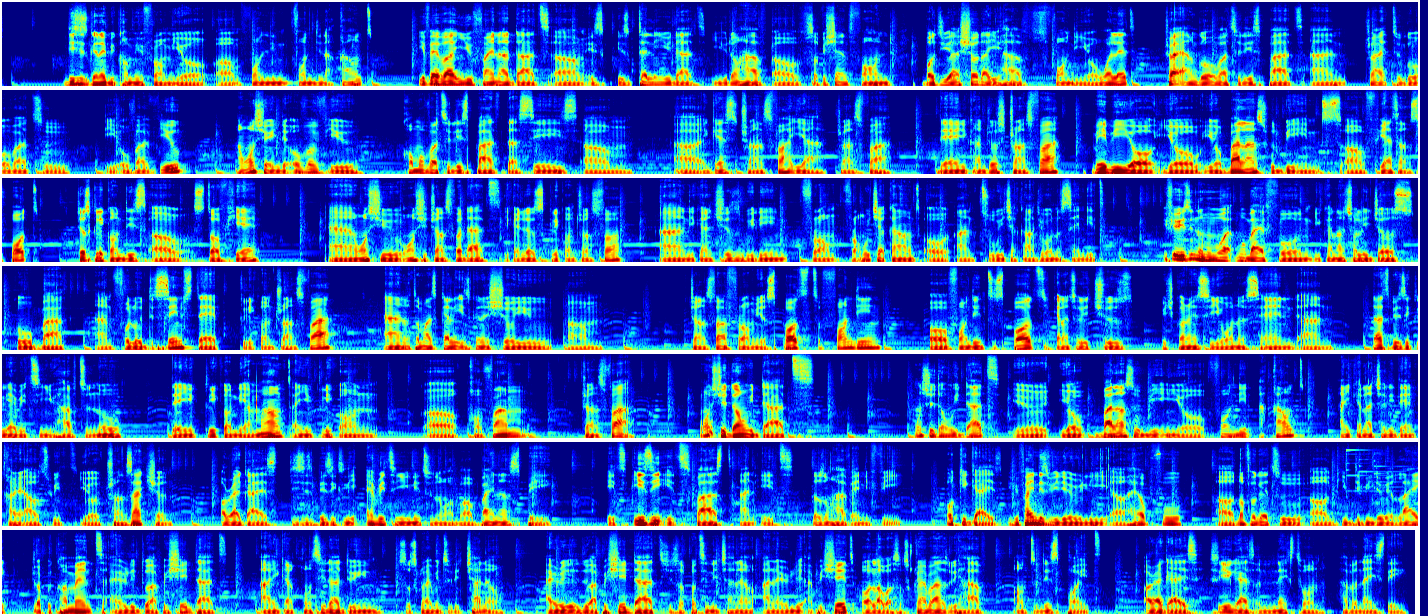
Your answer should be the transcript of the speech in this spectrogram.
this is gonna be coming from your um, funding funding account if ever you find out that um, is is telling you that you don't have a sufficient fund, but you are sure that you have fund in your wallet, try and go over to this part and try to go over to the overview. And once you're in the overview, come over to this part that says, um, uh, I guess transfer. Yeah, transfer. Then you can just transfer. Maybe your your your balance would be in uh, fiat and spot. Just click on this uh, stuff here and once you once you transfer that you can just click on transfer and you can choose within from from which account or and to which account you want to send it. If you're using a mobile phone you can actually just go back and follow the same step click on transfer and automatically it's going to show you um, transfer from your spot to funding or funding to spot you can actually choose which currency you want to send and that's basically everything you have to know. Then you click on the amount and you click on uh, confirm transfer. Once you're done with that, once you're done with that your your balance will be in your funding account and you can actually then carry out with your transaction. All right guys this is basically everything you need to know about binance pay. It's easy it's fast and it doesn't have any fee. Okay guys if you find this video really uh, helpful uh, don't forget to uh, give the video a like drop a comment. I really do appreciate that and you can consider doing subscribing to the channel i really do appreciate that you're supporting the channel and i really appreciate all our subscribers we have onto this point. All right guys. See you guys on the next one. Have a nice day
